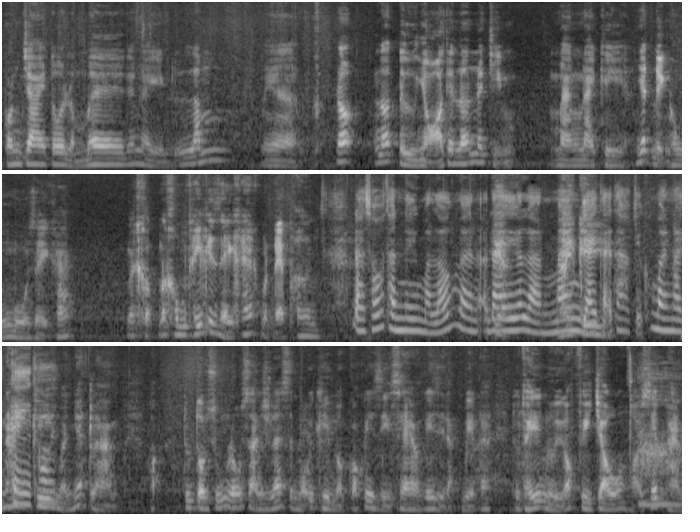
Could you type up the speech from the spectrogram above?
Con trai tôi là mê cái này lắm. Yeah. Nó nó từ nhỏ tới lớn nó chỉ mang Nike, Nhất định không mua giày khác nó không nó không thấy cái giày khác mà đẹp hơn Đa số thanh niên mà lớn lên ở đây á là mang Nike. giày thể thao chỉ có mang Nike, Nike thôi. mà nhất là chúng tôi xuống Los Angeles mỗi khi mà có cái gì sale cái gì đặc biệt á tôi thấy người gốc Phi Châu họ xếp hàng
